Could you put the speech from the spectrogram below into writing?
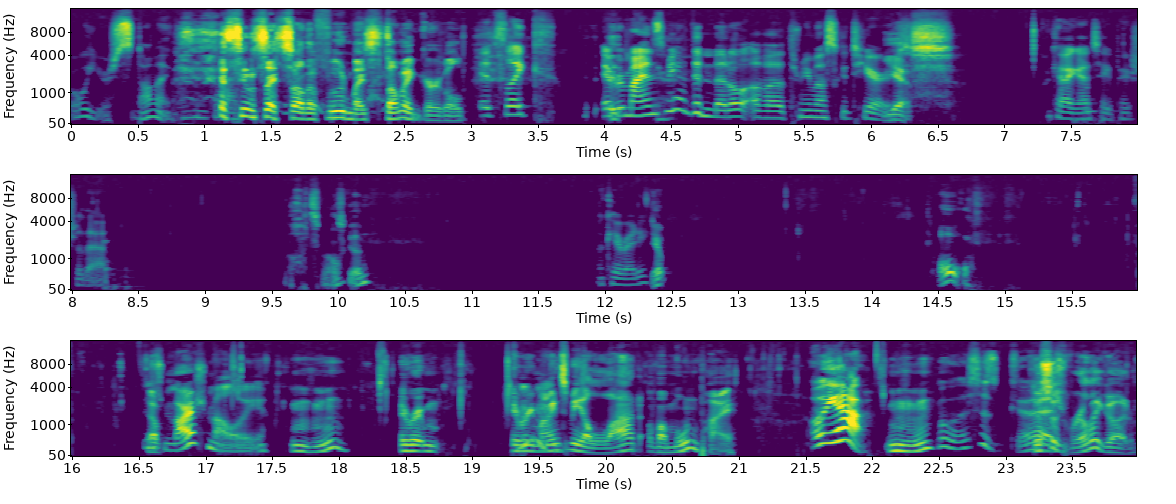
Oh, your stomach. Oh As soon as I saw the food, my stomach gurgled. It's like it reminds me of the middle of a Three Musketeers. Yes. Okay, I gotta take a picture of that. Oh, it smells good. Okay, ready? Yep. Oh, It's marshmallowy. it rem- it reminds me a lot of a moon pie. Oh yeah. Mm-hmm. Oh, this is good. This is really good.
